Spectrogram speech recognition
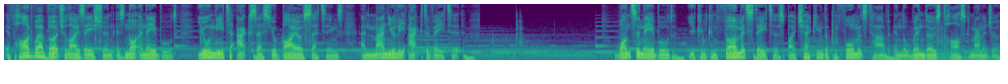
If hardware virtualization is not enabled, you'll need to access your BIOS settings and manually activate it. Once enabled, you can confirm its status by checking the Performance tab in the Windows Task Manager.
